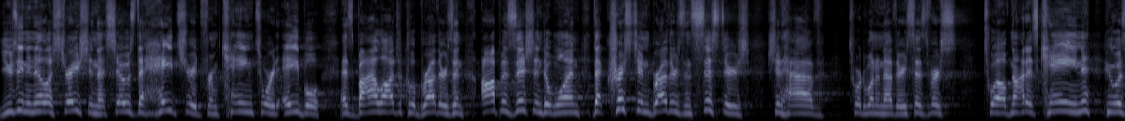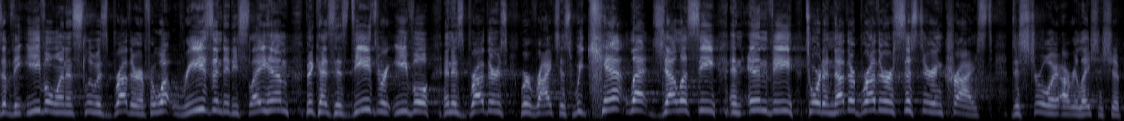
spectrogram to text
using an illustration that shows the hatred from Cain toward Abel as biological brothers in opposition to one that Christian brothers and sisters should have toward one another. He says, verse 12, not as Cain, who was of the evil one and slew his brother. And for what reason did he slay him? Because his deeds were evil and his brothers were righteous. We can't let jealousy and envy toward another brother or sister in Christ destroy our relationship.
